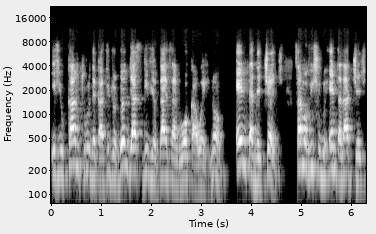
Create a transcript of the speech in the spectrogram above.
if you come through the cathedral, don't just give your tithes and walk away. No, enter the church. Some of you should enter that church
